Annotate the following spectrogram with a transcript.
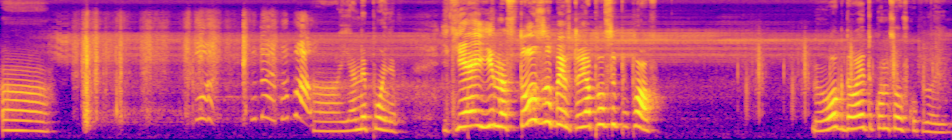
А, Куда я попал? А, я не поняв. Як я її на 100 забив, то я просто попав. Ну ок, давайте концовку пройдемо.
